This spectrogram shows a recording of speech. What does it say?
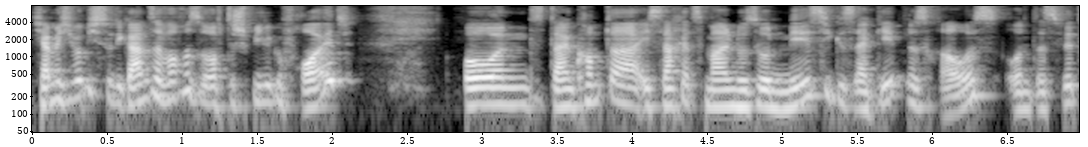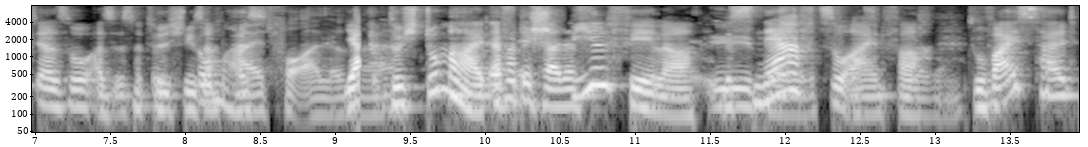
ich habe mich wirklich so die ganze Woche so auf das Spiel gefreut. Und dann kommt da, ich sag jetzt mal, nur so ein mäßiges Ergebnis raus. Und das wird ja so, also ist natürlich, wie Durch gesagt, Dummheit vor allem. ja, ne? durch Dummheit, Das einfach durch halt das Spielfehler. Das übelst nervt so einfach. Du weißt halt,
